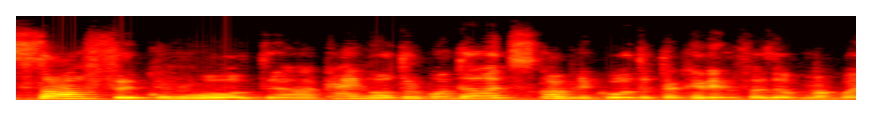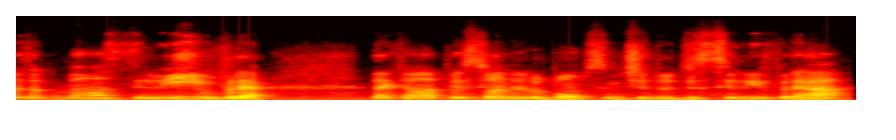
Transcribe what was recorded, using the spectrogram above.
sofre com o outro, ela cai no outro quando ela descobre que o outro está querendo fazer alguma coisa, como ela se livra daquela pessoa, né, no bom sentido de se livrar,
